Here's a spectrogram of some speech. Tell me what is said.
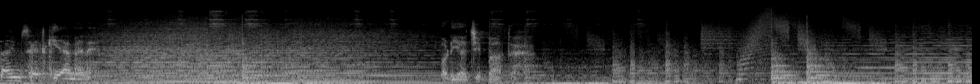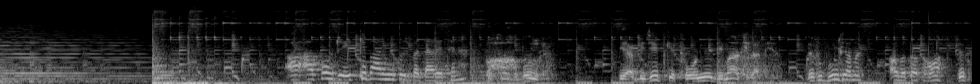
टाइम सेट किया मैंने। बड़ी अजीब बात है। आ, आप वो रेट के बारे में कुछ बता रहे थे ना? हाँ हाँ भूल गया ये अभिजीत के फ़ोन ने दिमाग खिला दिया। देखो भूल गया मैं। अब बताता हूँ हाँ, देखो।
